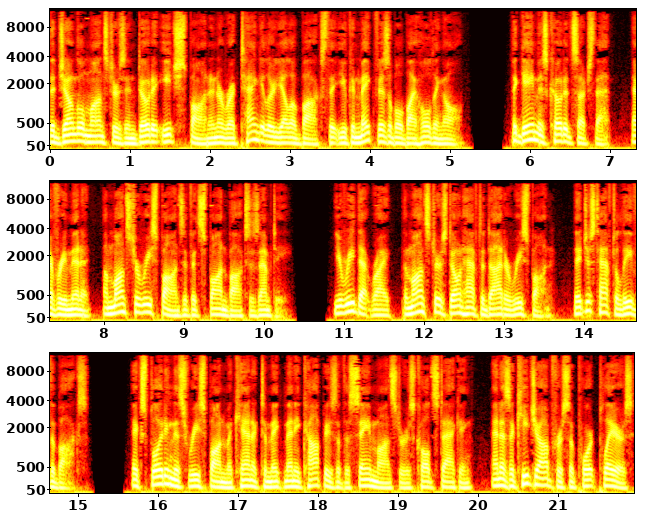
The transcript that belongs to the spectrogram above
the jungle monsters in Dota each spawn in a rectangular yellow box that you can make visible by holding Alt. The game is coded such that, every minute, a monster respawns if its spawn box is empty. You read that right, the monsters don't have to die to respawn, they just have to leave the box. Exploiting this respawn mechanic to make many copies of the same monster is called stacking, and as a key job for support players,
